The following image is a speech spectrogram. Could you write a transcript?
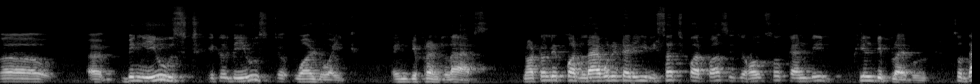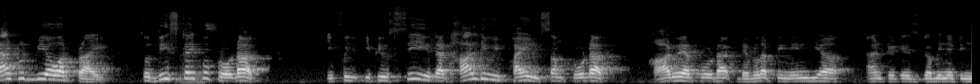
uh, uh, being used, it will be used worldwide in different labs. Not only for laboratory research purpose, it also can be field deployable. So that would be our pride. So this type Nice. of product if we if you see that hardly we find some product hardware product developed in india and it is dominating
